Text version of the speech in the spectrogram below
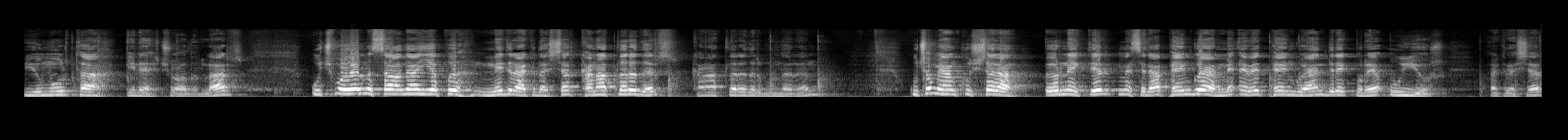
yumurta ile çoğalırlar. Uçmalarını sağlayan yapı nedir arkadaşlar? Kanatlarıdır. Kanatlarıdır bunların. Uçamayan kuşlara örnektir. Mesela penguen mi? Evet penguen direkt buraya uyuyor. Arkadaşlar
